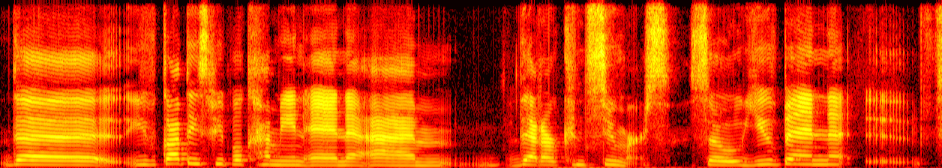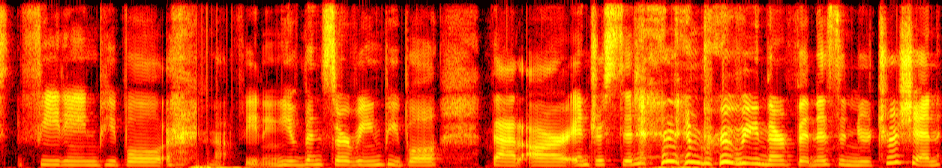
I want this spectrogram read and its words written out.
the you've got these people coming in um, that are consumers. So you've been uh, feeding people, not feeding. You've been serving people that are interested in improving their fitness and nutrition,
